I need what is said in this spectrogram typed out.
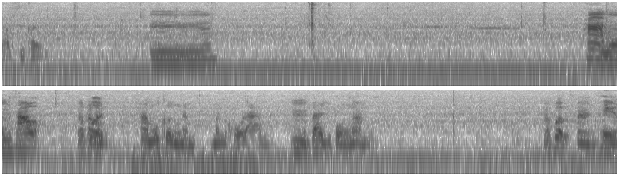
สามสี่ครั้ห้าโมงเช้ามาเปิด ห้าโมงครึ่งน่ะมันโคร้านอืมไปอยู่ห้องน้ำมาเปิดเพลง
